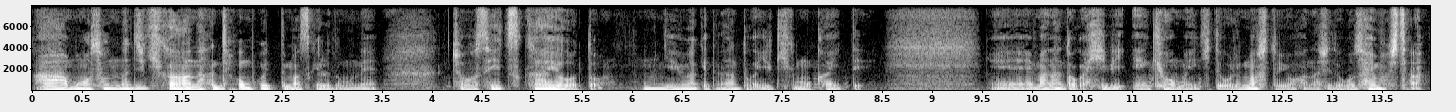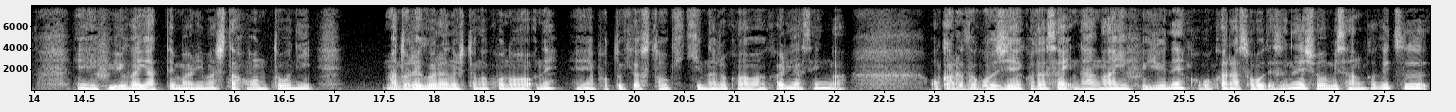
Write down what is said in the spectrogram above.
ああ、もうそんな時期か、なんて思ってますけれどもね。除雪かよ、というわけで、なんとか雪もかいて、えー、まあなんとか日々、え、今日も生きておりますというお話でございました。えー、冬がやってまいりました。本当に、まあ、どれぐらいの人がこのね、えー、ポッドキャストをお聞きになるかはわかりませんが、お体ご自愛ください。長い冬ね、ここからそうですね、賞味3ヶ月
